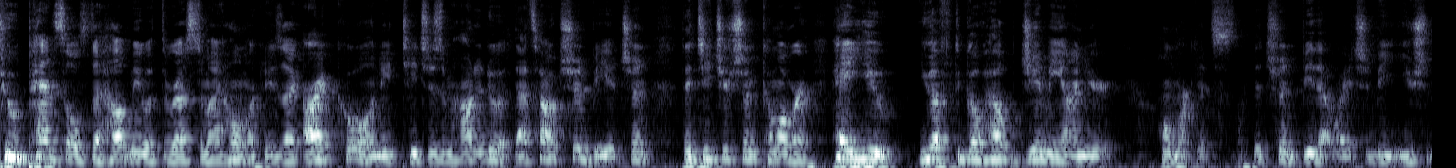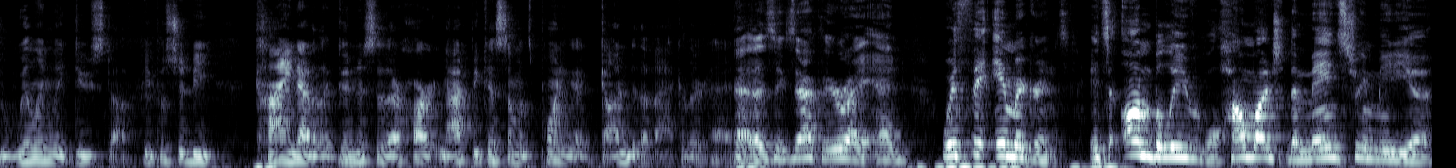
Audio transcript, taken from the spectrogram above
two pencils to help me with the rest of my homework." And he's like, "All right, cool." And he teaches him how to do it. That's how it should be. It shouldn't. The teacher shouldn't come over. Hey, you, you have to go help Jimmy on your homework. It's it shouldn't be that way. It should be you should willingly do stuff. People should be kind out of the goodness of their heart, not because someone's pointing a gun to the back of their head. Yeah, that's exactly right. And with the immigrants, it's unbelievable how much the mainstream media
